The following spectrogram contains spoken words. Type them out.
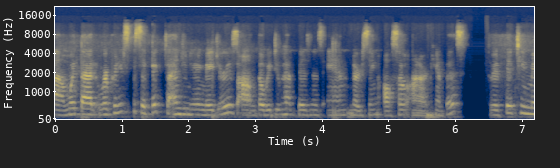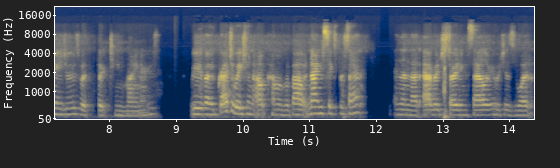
Um, with that, we're pretty specific to engineering majors, um, though we do have business and nursing also on our campus. So we have 15 majors with 13 minors. We have a graduation outcome of about 96%, and then that average starting salary, which is what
